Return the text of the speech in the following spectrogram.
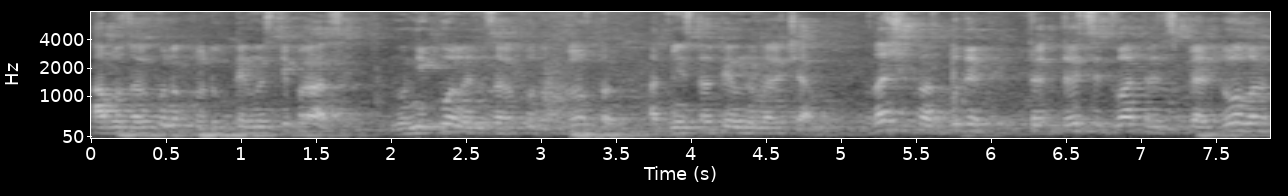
або за рахунок продуктивності праці. Ну ніколи не за рахунок просто адміністративними речами. Значить, у нас буде 32-35 доларів,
